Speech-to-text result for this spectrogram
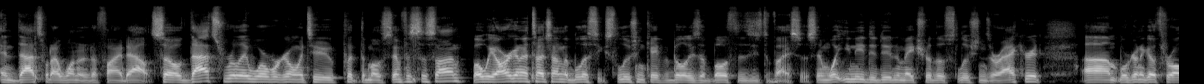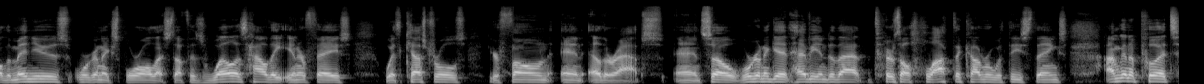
and that's what I wanted to find out. So that's really where we're going to put the most emphasis on. But we are going to touch on the ballistic solution capabilities of both of these devices and what you need to do to make sure those solutions are accurate. Um, we're going to go through all the menus. We're going to explore all that stuff as well as how they interface with Kestrels, your phone, and other apps. And so we're going to get heavy into that. There's a lot to cover with these things. I'm going to put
